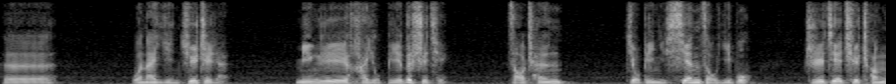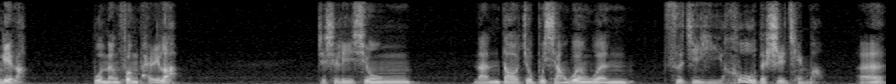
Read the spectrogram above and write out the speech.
呃，我乃隐居之人，明日还有别的事情。”早晨，就比你先走一步，直接去城里了，不能奉陪了。只是李兄，难道就不想问问自己以后的事情吗？嗯。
